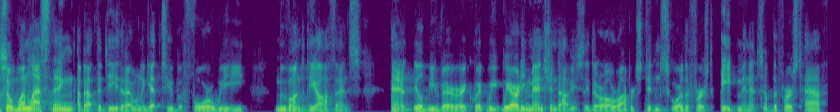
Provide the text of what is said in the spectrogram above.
So, one last thing about the D that I want to get to before we move on to the offense and it'll be very very quick. We we already mentioned obviously that Oral Roberts didn't score the first eight minutes of the first half,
